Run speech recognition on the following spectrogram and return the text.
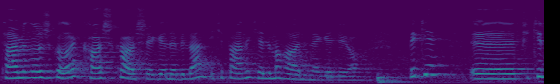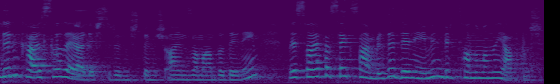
terminolojik olarak karşı karşıya gelebilen iki tane kelime haline geliyor. Peki e, fikirlerin karşısına da yerleştirilmiş demiş aynı zamanda deneyim. Ve sayfa 81'de deneyimin bir tanımını yapmış.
